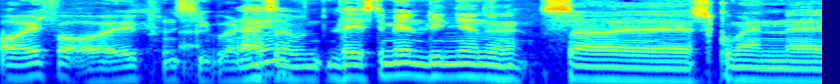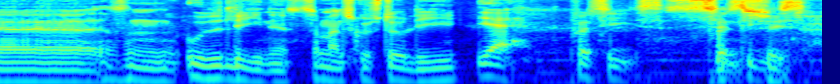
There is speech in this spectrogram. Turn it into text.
øje for øje principperne. ikke? Altså, læste mellem linjerne, så øh, skulle man øh, sådan udligne, så man skulle stå lige. Ja, præcis. Sindssygt.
